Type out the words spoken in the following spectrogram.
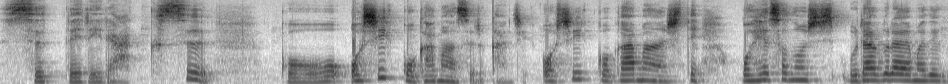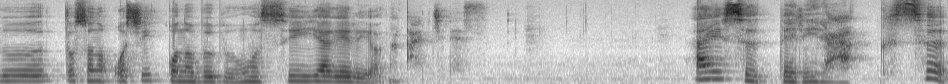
吸ってリラックス。こう、おしっこ我慢する感じ。おしっこ我慢して、おへその裏ぐらいまでぐーっとそのおしっこの部分を吸い上げるような感じです。はい、吸ってリラックス。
